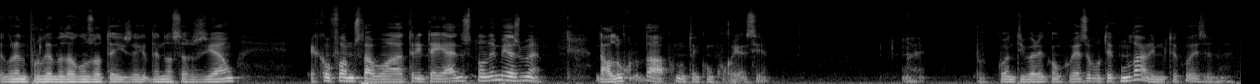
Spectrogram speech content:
O grande problema de alguns hotéis da, da nossa região é que, conforme estavam há 30 anos, estão na mesma. Dá lucro? Dá, porque não tem concorrência. Não é? Porque quando tiverem concorrência vão ter que mudar e muita coisa, não é?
